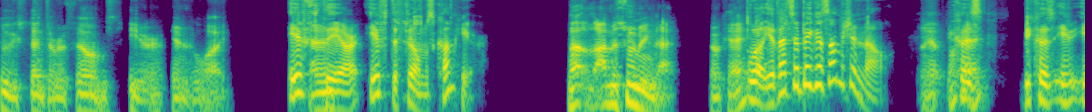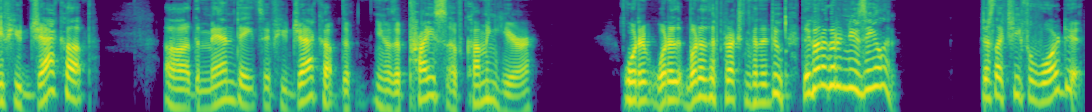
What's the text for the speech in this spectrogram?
to the extent there are films here in Hawaii. If And- they are, if the films come here, Well, I'm assuming that. Okay. well, yeah, that's a big assumption now. Yeah, okay. because because if, if you jack up uh, the mandates, if you jack up the you know the price of coming here, what are what are what are the productions going to do? They're going to go to New Zealand, just like Chief of War did.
